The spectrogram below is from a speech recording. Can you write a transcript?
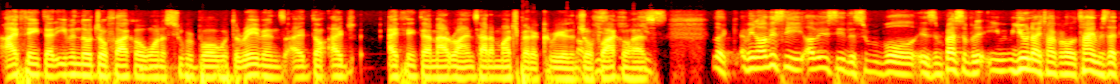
I think that even though Joe Flacco won a Super Bowl with the Ravens, I don't. I I think that Matt Ryan's had a much better career than No, Joe Flacco has. Look, I mean, obviously, obviously, the Super Bowl is impressive, but you, you and I talk about all the time is that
